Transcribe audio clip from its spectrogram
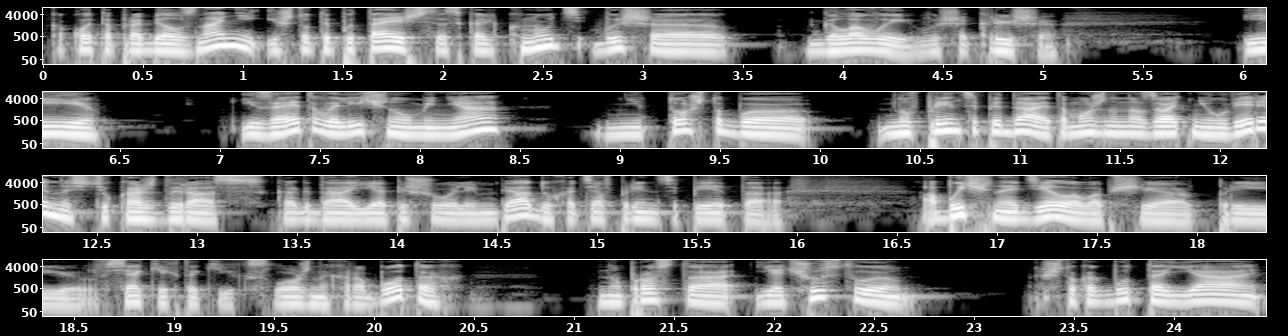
какой-то пробел знаний, и что ты пытаешься сколькнуть выше головы, выше крыши. И из-за этого лично у меня не то чтобы... Ну, в принципе, да, это можно назвать неуверенностью каждый раз, когда я пишу Олимпиаду, хотя, в принципе, это обычное дело вообще при всяких таких сложных работах. Но просто я чувствую, что как будто я,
